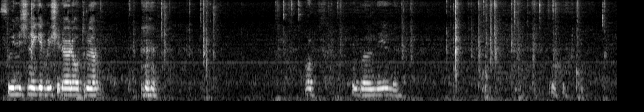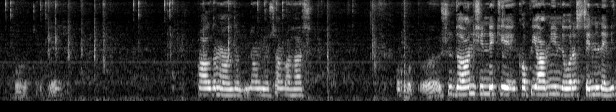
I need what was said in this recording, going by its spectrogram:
Suyun içine girmişsin öyle oturuyorsun. Hop. Bu böyle değil de. Aldım aldım. İnanmıyorsan. Ee, Şu dağın içindeki kapıyı almayayım da orası senin evin.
